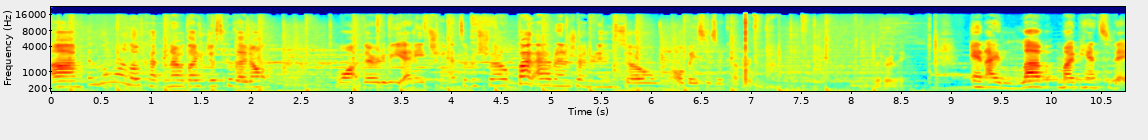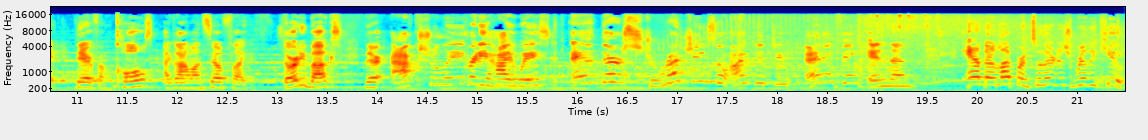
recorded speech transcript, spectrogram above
Um, a little more low cut than I would like just because I don't want there to be any chance of a show, but I have an undershirt underneath, so all bases are covered, literally. And I love my pants today. They're from Kohl's. I got them on sale for like 30 bucks. They're actually pretty high waist and they're stretchy so I could do anything in them. And they're leopard, so they're just really cute.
